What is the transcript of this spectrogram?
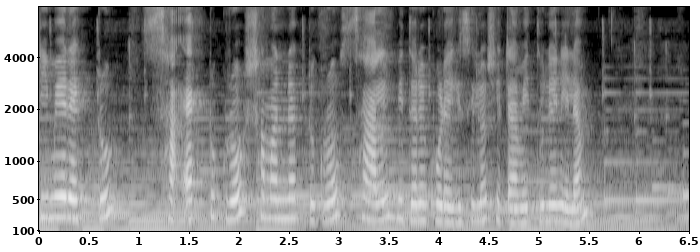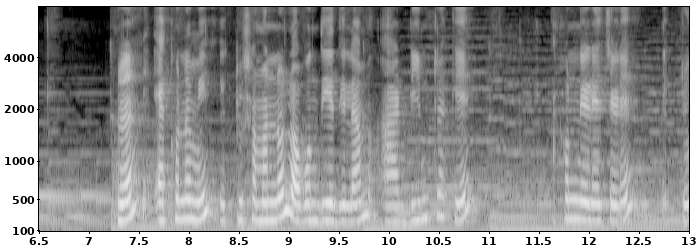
ডিমের একটু এক টুকরো সামান্য এক টুকরো ছাল ভিতরে পড়ে গেছিল সেটা আমি তুলে নিলাম। হ্যাঁ, এখন আমি একটু সামান্য লবণ দিয়ে দিলাম আর ডিমটাকে এখন নেড়ে চেড়ে একটু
